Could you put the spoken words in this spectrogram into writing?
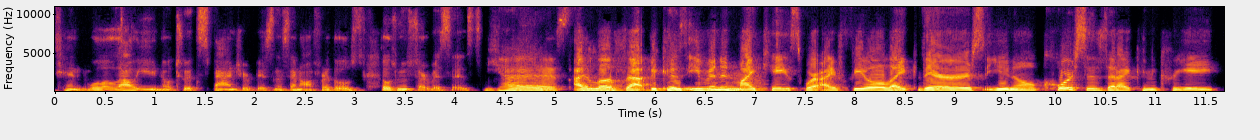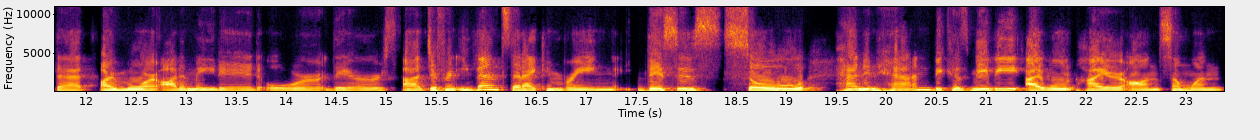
can will allow you, you know, to expand your business and offer those those new services. Yes, I love that because even in my case where I feel like there's, you know, courses that I can create that are more automated or there's uh, different events that I can bring. This is so hand in hand because maybe I won't hire on someone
